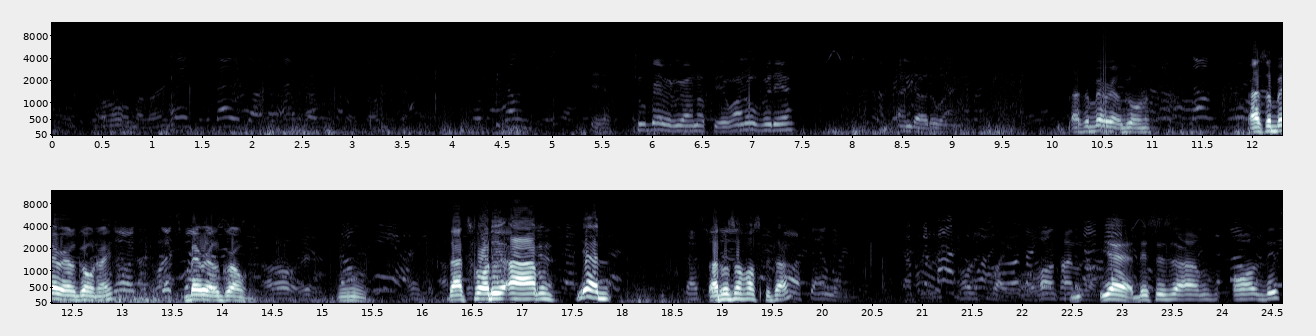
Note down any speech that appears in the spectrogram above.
Going to the burial ground now, and down there, yeah. Yeah, two burial ground up here, one over there and the other one. That's a burial ground. That's a burial ground, right? No, that's Burial ground. Oh, really? Mhm. That's for the um. Yeah, that's that was a hospital. mass and them. This is like a long time ago. Yeah, this is um all this.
